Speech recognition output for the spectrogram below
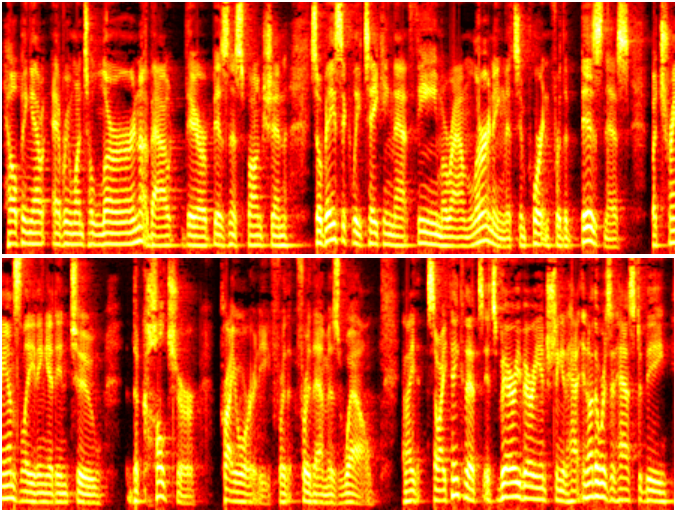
helping everyone to learn about their business function. So basically taking that theme around learning that's important for the business, but translating it into the culture priority for the, for them as well. And I so I think that it's very very interesting. It ha- in other words, it has to be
